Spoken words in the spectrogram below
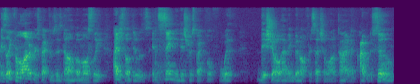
it's like from a lot of perspectives, it's dumb. But mostly, I just felt it was insanely disrespectful with this show having been on for such a long time, and I would assume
